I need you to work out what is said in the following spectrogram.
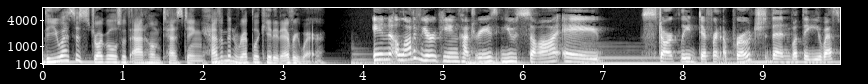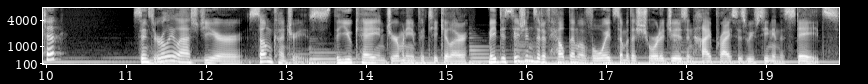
The US's struggles with at home testing haven't been replicated everywhere. In a lot of European countries, you saw a starkly different approach than what the US took. Since early last year, some countries, the UK and Germany in particular, made decisions that have helped them avoid some of the shortages and high prices we've seen in the States.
